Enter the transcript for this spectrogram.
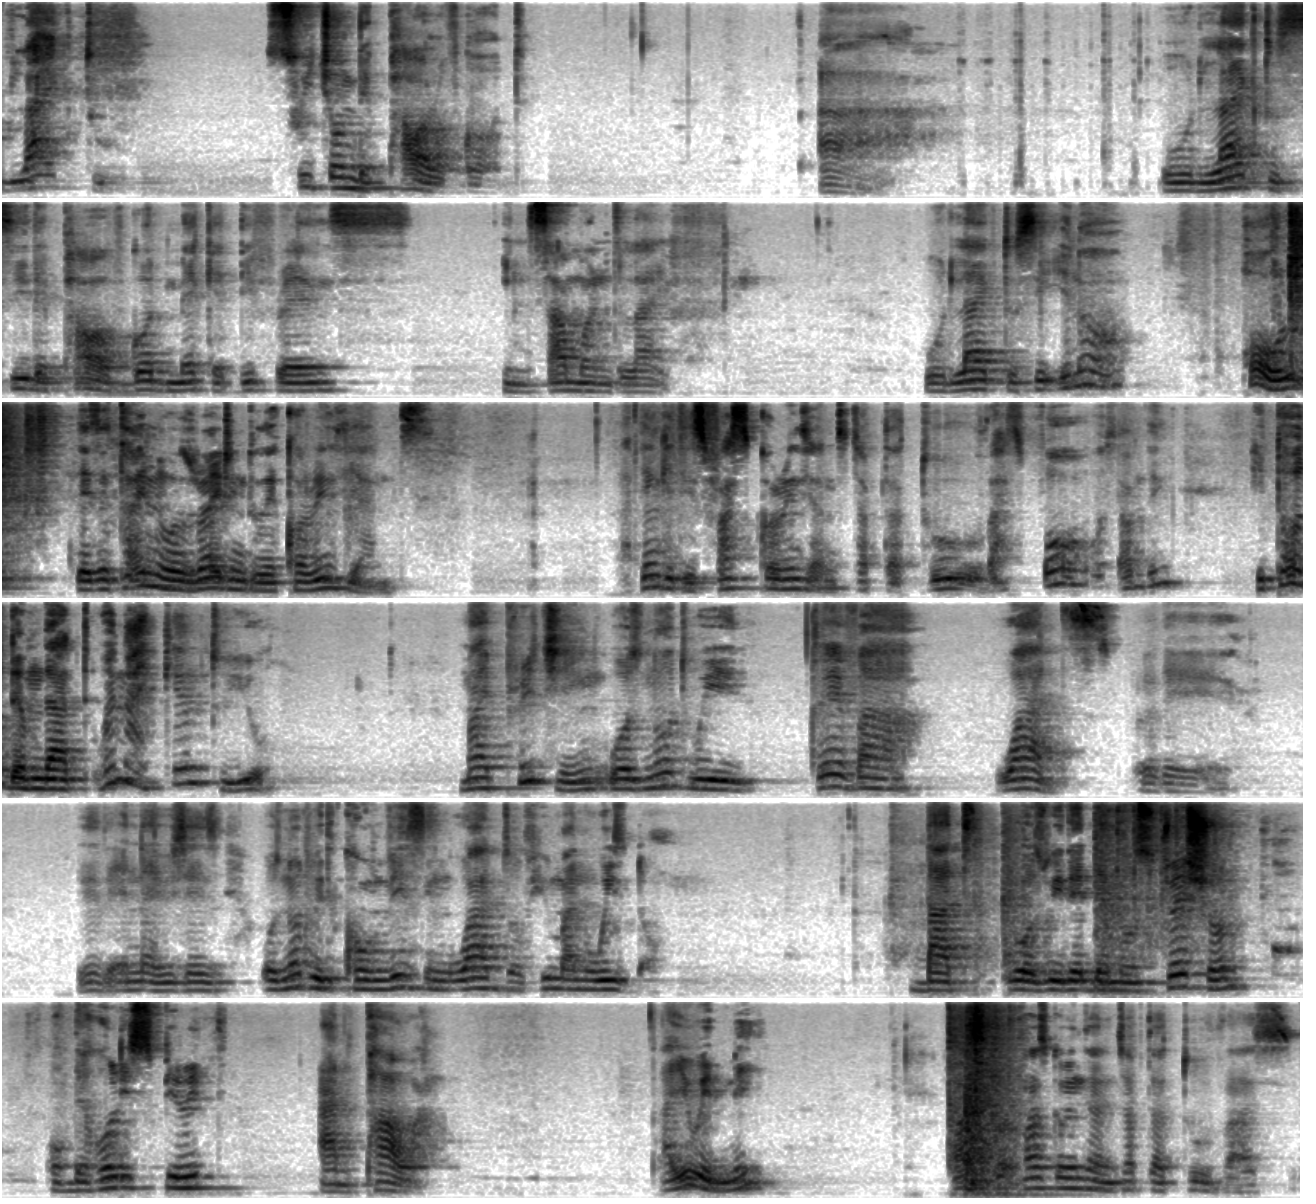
would like to switch on the power of God. Ah, would like to see the power of God make a difference in someone's life. Would like to see, you know, Paul, there's a time he was writing to the Corinthians. I think it is First Corinthians chapter 2, verse 4 or something. He told them that when I came to you, my preaching was not with clever words. Uh, the, the NIV says, was not with convincing words of human wisdom, but was with a demonstration of the Holy Spirit and power. Are you with me? First, First Corinthians chapter 2, verse,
